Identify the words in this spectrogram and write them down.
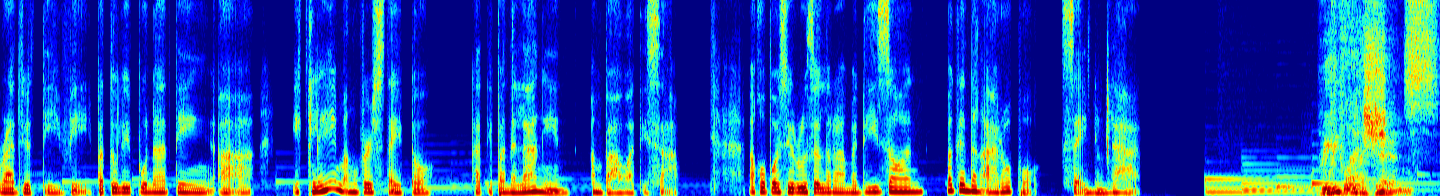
Radio TV. Patuloy po nating ah, i-claim ang verse na ito at ipanalangin ang bawat isa. Ako po si Ruthel Ramadizon. Magandang araw po sa inyong lahat. Reflections.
